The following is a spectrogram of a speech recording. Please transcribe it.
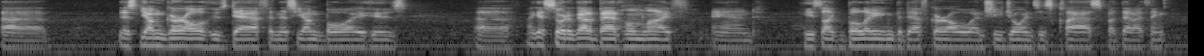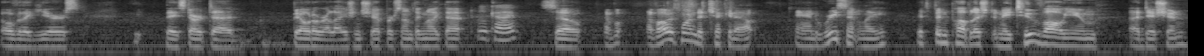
uh, this young girl who's deaf and this young boy who's, uh, I guess, sort of got a bad home life, and he's like bullying the deaf girl when she joins his class. But then I think over the years, they start to build a relationship or something like that. Okay. So I've, I've always wanted to check it out, and recently it's been published in a two-volume edition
